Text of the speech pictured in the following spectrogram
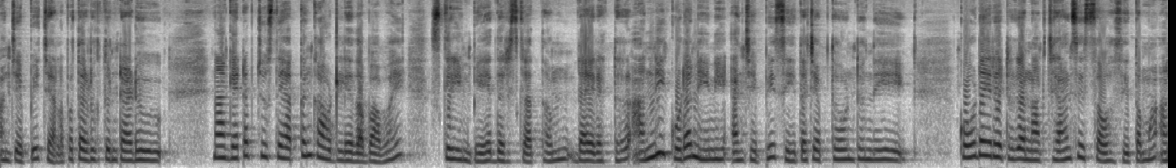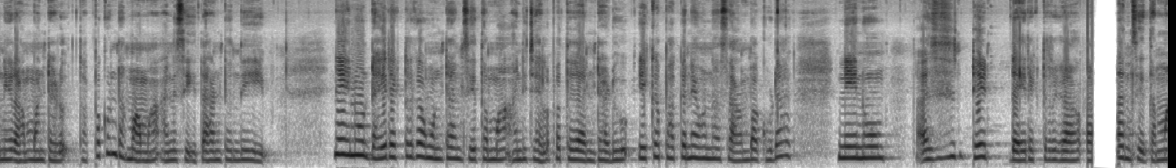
అని చెప్పి చలపత అడుగుతుంటాడు నా గెటప్ చూస్తే అర్థం కావట్లేదా బాబాయ్? స్క్రీన్ పే దర్శకత్వం డైరెక్టర్ అన్నీ కూడా నేనే అని చెప్పి సీత చెప్తూ ఉంటుంది. కో డైరెక్టర్గా నాకు ఛాన్స్ ఇస్తావా సీతమ్మ అని రమ్మంటాడు. తప్పకుండా మామ అని సీత అంటుంది. నేను డైరెక్టర్గా ఉంటాను సీతమ్మ అని చలపతి అంటాడు. ఇక పక్కనే ఉన్న సాంబ కూడా నేను అసిస్టెంట్ డైరెక్టర్గా ఉంటాను సీతమ్మ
